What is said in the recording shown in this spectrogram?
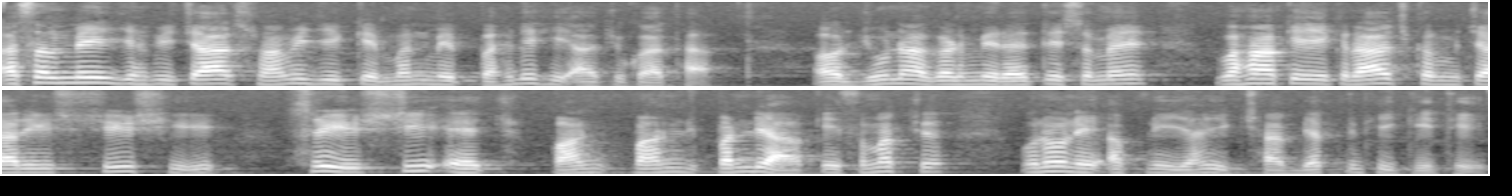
असल में यह विचार स्वामी जी के मन में पहले ही आ चुका था। और जूनागढ़ में रहते समय वहाँ के एक राज कर्मचारी श्री श्री श्री सी एच पंड्या के समक्ष उन्होंने अपनी यह इच्छा व्यक्त भी की थी।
